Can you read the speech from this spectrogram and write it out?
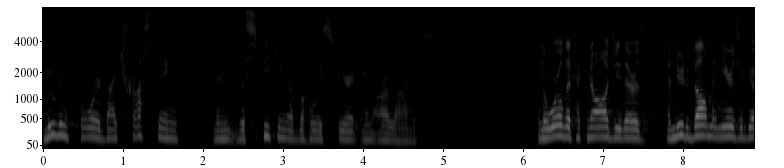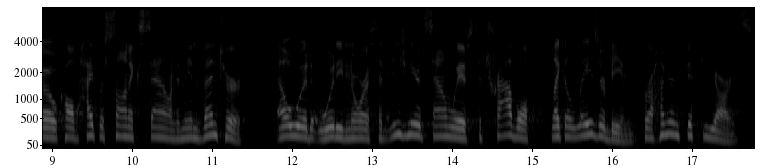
moving forward by trusting in the speaking of the Holy Spirit in our lives. In the world of technology, there was a new development years ago called hypersonic sound, and the inventor, Elwood Woody Norris, had engineered sound waves to travel like a laser beam for 150 yards.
